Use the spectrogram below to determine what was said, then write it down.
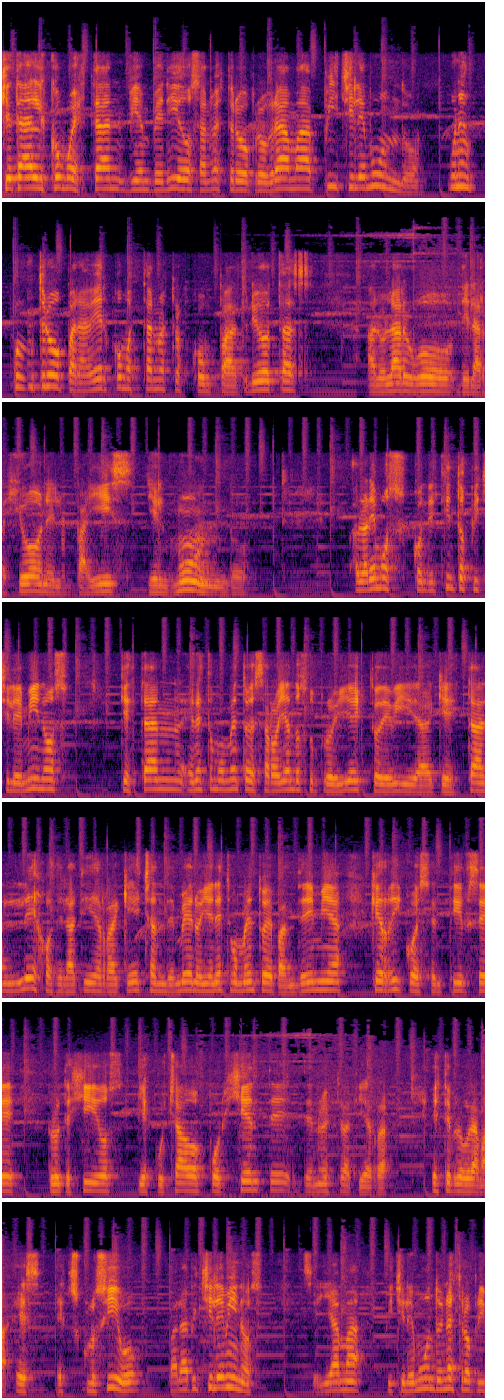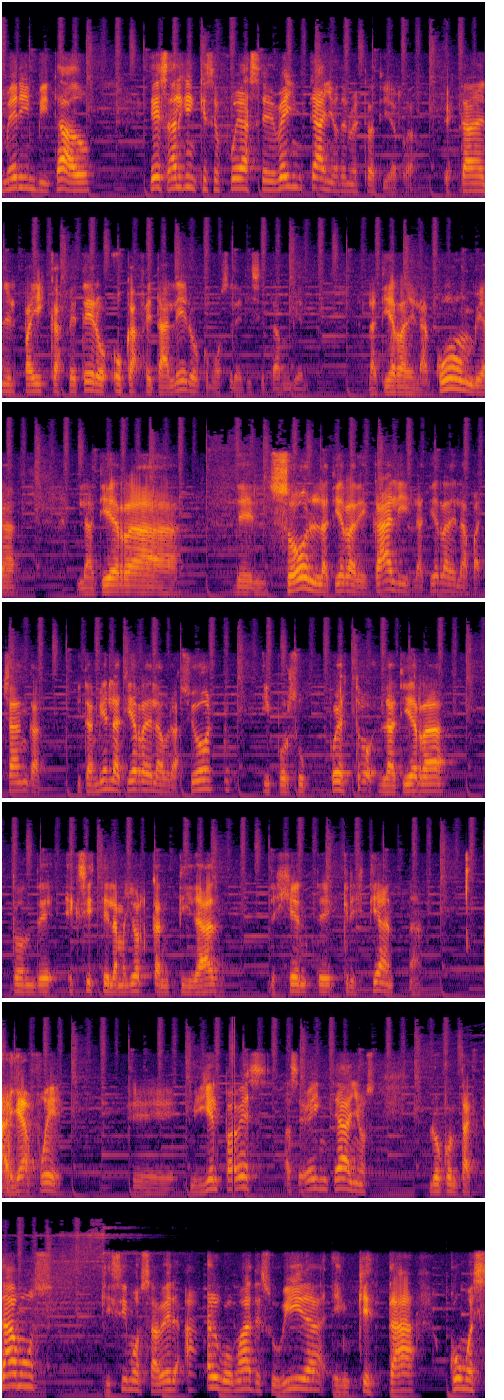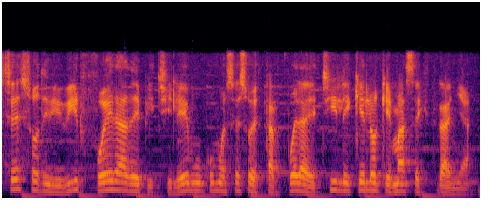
¿Qué tal? ¿Cómo están? Bienvenidos a nuestro programa Pichilemundo, un encuentro para ver cómo están nuestros compatriotas a lo largo de la región, el país y el mundo. Hablaremos con distintos pichileminos que están en estos momentos desarrollando su proyecto de vida, que están lejos de la tierra, que echan de menos y en este momento de pandemia, qué rico es sentirse protegidos y escuchados por gente de nuestra tierra. Este programa es exclusivo para pichileminos, se llama Pichilemundo y nuestro primer invitado es alguien que se fue hace 20 años de nuestra tierra. Está en el país cafetero o cafetalero, como se le dice también. La tierra de la cumbia, la tierra del sol, la tierra de Cali, la tierra de la pachanga y también la tierra de la oración y por supuesto la tierra donde existe la mayor cantidad de gente cristiana. Allá fue eh, Miguel Pavés hace 20 años. Lo contactamos, quisimos saber algo más de su vida, en qué está, cómo es eso de vivir fuera de Pichilemu, cómo es eso de estar fuera de Chile, qué es lo que más extraña.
